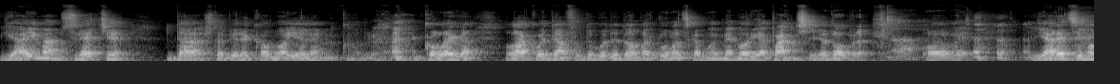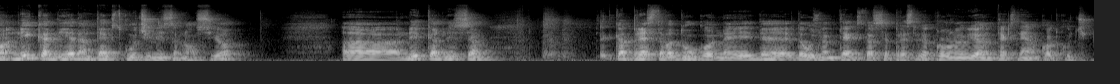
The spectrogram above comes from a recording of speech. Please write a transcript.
ja imam sreće da, što bi rekao moj jedan ko- kolega, lako je Dafu da bude dobar glumac kad mu je memorija pamćenja dobra. Ovaj, ja recimo nikad ni jedan tekst kući nisam nosio, a, nikad nisam kad predstava dugo ne ide, da uzmem tekst da se predstava, da probujem jedan tekst nemam kod kući.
